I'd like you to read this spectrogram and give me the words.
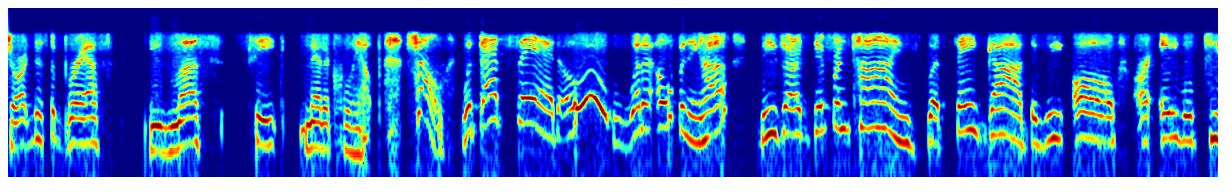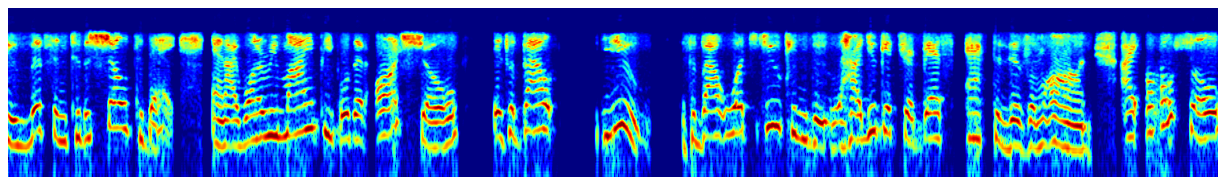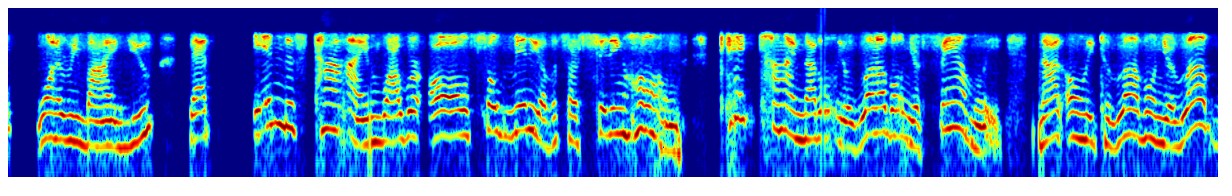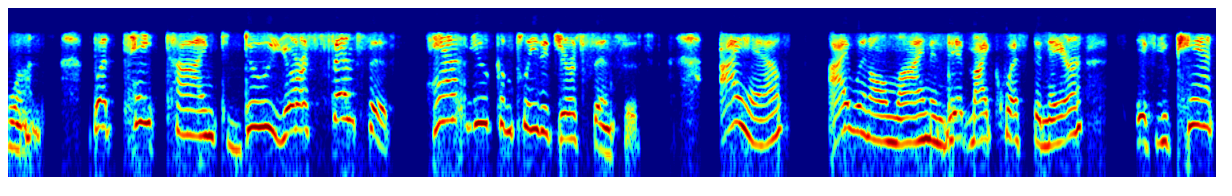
shortness of breath, you must seek medical help. With that said, oh, what an opening, huh? These are different times, but thank God that we all are able to listen to the show today. And I want to remind people that our show is about you. It's about what you can do, how you get your best activism on. I also want to remind you that in this time, while we're all, so many of us are sitting home, take time not only to love on your family, not only to love on your loved ones, but take time to do your census. Have you completed your census? I have. I went online and did my questionnaire. If you can't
